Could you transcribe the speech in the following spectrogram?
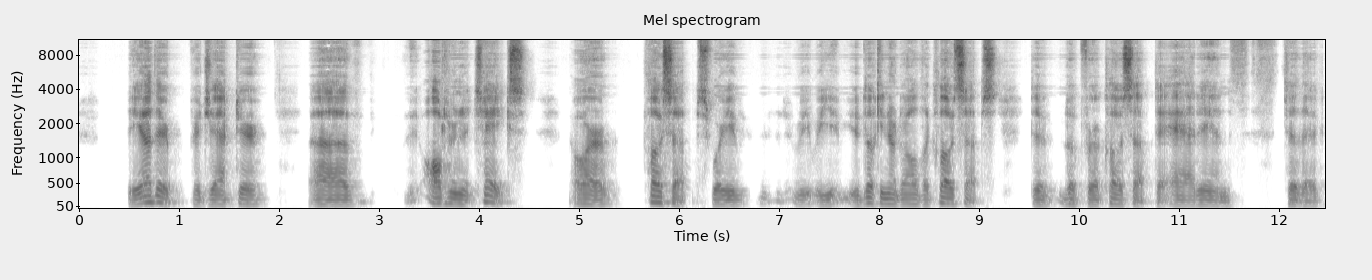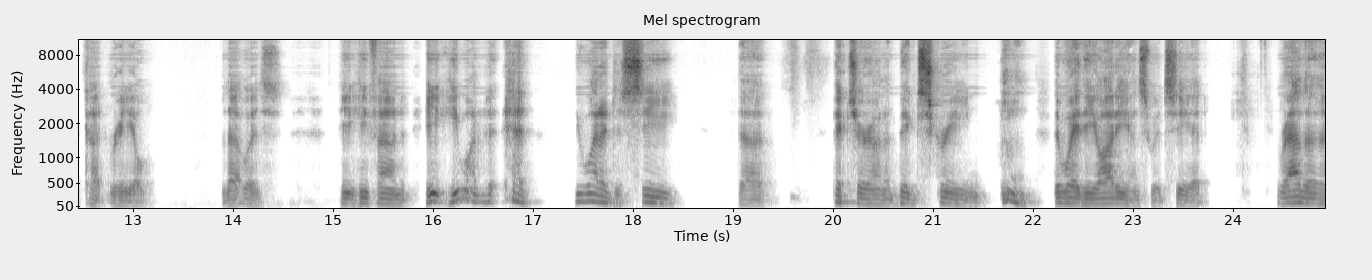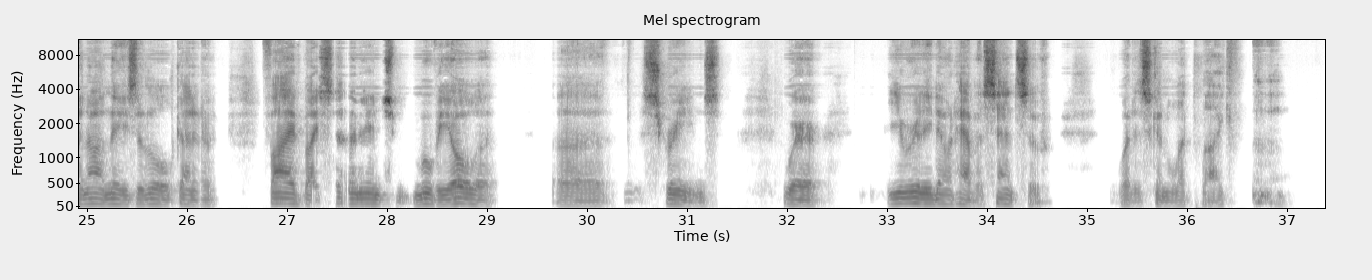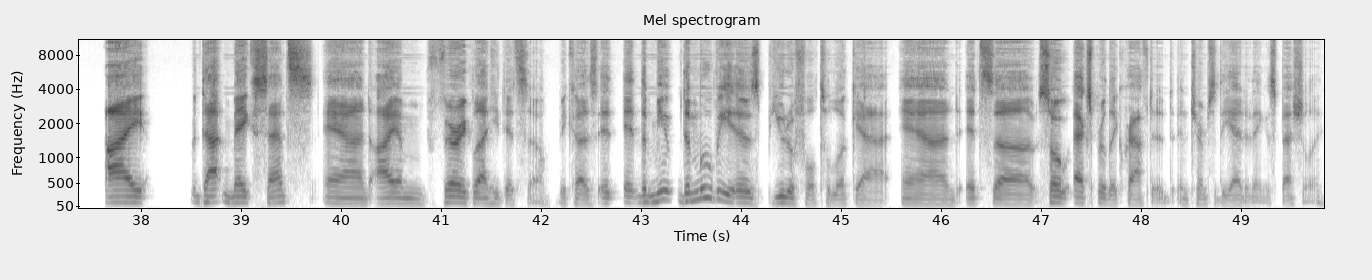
the other projector uh, alternate takes or close-ups where you, you're looking at all the close-ups to look for a close-up to add in to the cut reel. That was, he, he found, he, he wanted to, he wanted to see the picture on a big screen the way the audience would see it rather than on these little kind of five by seven inch moviola uh, screens where you really don't have a sense of what it's going to look like. I that makes sense, and I am very glad he did so because it, it the mu- the movie is beautiful to look at, and it's uh so expertly crafted in terms of the editing, especially.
